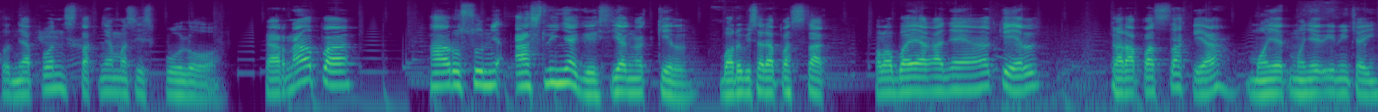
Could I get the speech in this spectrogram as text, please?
Sunnya pun stacknya masih 10. Karena apa? Harus Sunnya aslinya guys yang ngekill baru bisa dapat stack. Kalau bayangannya yang ngekill gak dapat stack ya. Monyet-monyet ini coy.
